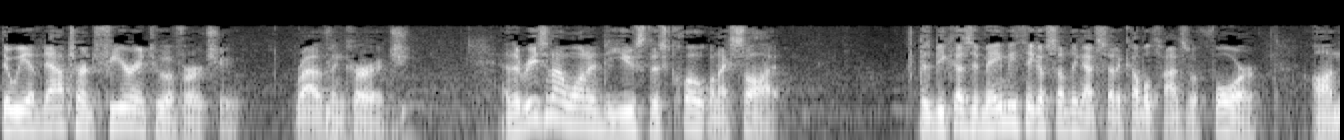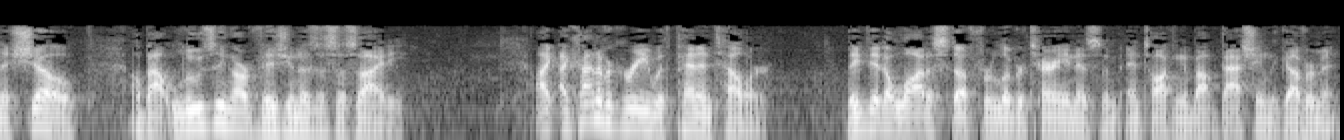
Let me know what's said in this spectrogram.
That we have now turned fear into a virtue rather than courage. And the reason I wanted to use this quote when I saw it is because it made me think of something I've said a couple times before on this show about losing our vision as a society. I, I kind of agree with Penn and Teller. They did a lot of stuff for libertarianism and talking about bashing the government.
